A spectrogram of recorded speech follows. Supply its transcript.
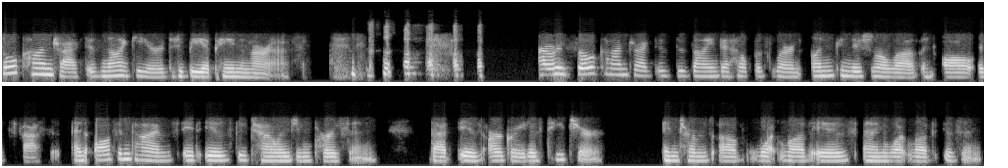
soul contract is not geared to be a pain in our ass Our soul contract is designed to help us learn unconditional love in all its facets. And oftentimes it is the challenging person that is our greatest teacher in terms of what love is and what love isn't.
